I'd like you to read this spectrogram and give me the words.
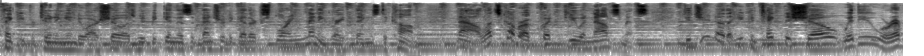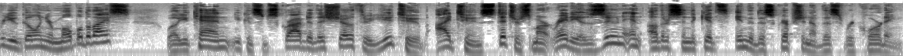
Thank you for tuning into our show as we begin this adventure together exploring many great things to come. Now, let's cover a quick few announcements. Did you know that you can take this show with you wherever you go on your mobile device? Well, you can. You can subscribe to this show through YouTube, iTunes, Stitcher Smart Radio, Zune, and other syndicates in the description of this recording.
